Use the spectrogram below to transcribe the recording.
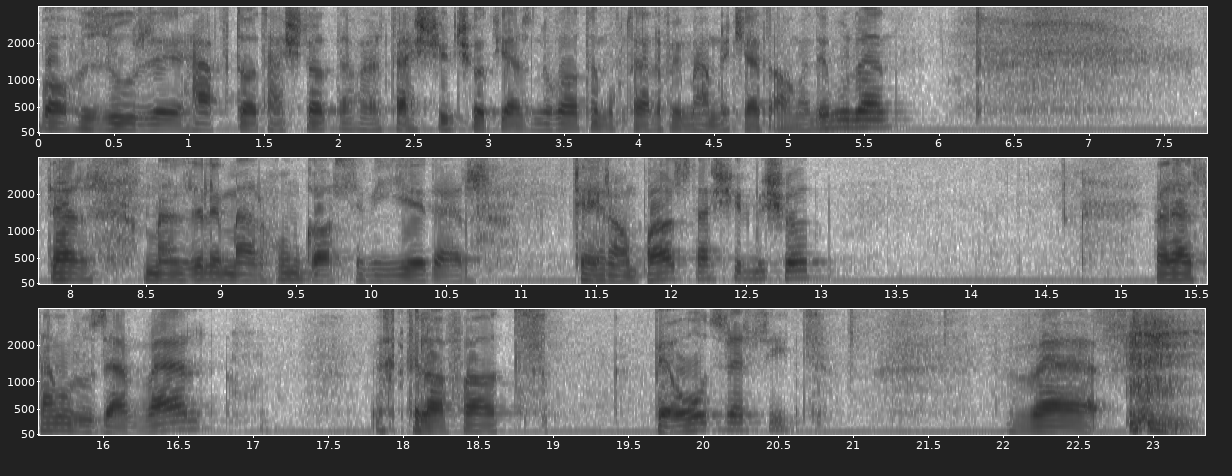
با حضور هفتاد هشتاد نفر تشکیل شد که از نقاط مختلف مملکت آمده بودند. در منزل مرحوم قاسمیه در تهران پارس تشکیل می شد ولی از همون روز اول اختلافات به اوج رسید و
